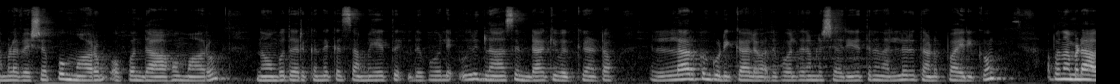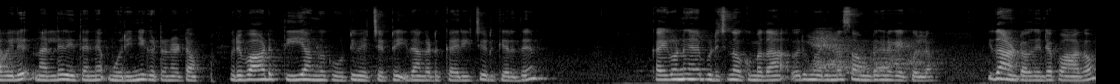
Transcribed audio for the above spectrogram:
നമ്മളെ വിശപ്പും മാറും ഒപ്പം ദാഹവും മാറും. നോമ്പ് തുറക്കുന്നൊക്കെ സമയത്ത് ഇതുപോലെ ഒരു ഗ്ലാസ് ഉണ്ടാക്കി വെക്കുക കേട്ടോ. എല്ലാവർക്കും കുടിക്കാമല്ലോ അതുപോലെ തന്നെ നമ്മുടെ ശരീരത്തിന് നല്ലൊരു തണുപ്പായിരിക്കും. അപ്പോൾ നമ്മുടെ അവിൽ നല്ല രീതിയിൽ തന്നെ മുരിഞ്ഞ് കിട്ടണം കേട്ടോ. ഒരുപാട് തീ അങ്ങ് കൂട്ടി വെച്ചിട്ട് ഇത് അങ്ങോട്ട് കരിച്ചെടുക്കരുത്. കൈകൊണ്ട് ഇങ്ങനെ പിടിച്ച് നോക്കുമ്പോൾ അതാ ഒരു മുരിഞ്ഞ സൗണ്ട് ഇങ്ങനെ കേൾക്കുമല്ലോ. ഇതാണ് കേട്ടോ ഇതിന്റെ പാകം.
